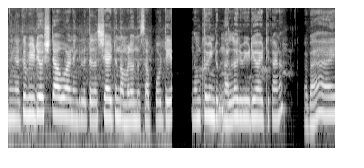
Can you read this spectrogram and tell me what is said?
നിങ്ങൾക്ക് വീഡിയോ ഇഷ്ടമാവുകയാണെങ്കിൽ തീർച്ചയായിട്ടും നമ്മളൊന്ന് സപ്പോർട്ട് ചെയ്യാം. നമുക്ക് വീണ്ടും നല്ലൊരു വീഡിയോ ആയിട്ട് കാണാം. ബൈ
